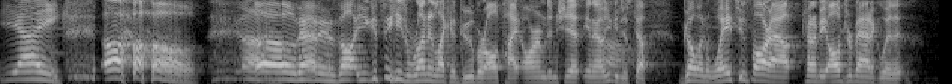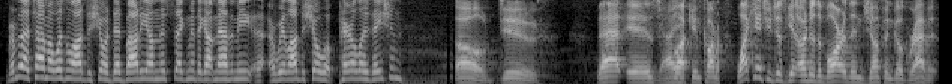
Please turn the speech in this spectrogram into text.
Yikes! Oh, oh, that is all. You can see he's running like a goober, all tight armed and shit. You know, you can just tell. Going way too far out, trying to be all dramatic with it. Remember that time I wasn't allowed to show a dead body on this segment? They got mad at me. Uh, Are we allowed to show a paralyzation? Oh, dude. That is Yikes. fucking karma. Why can't you just get under the bar and then jump and go grab it?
